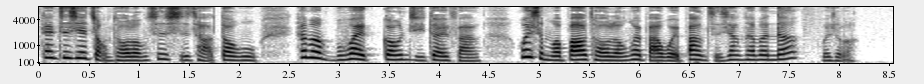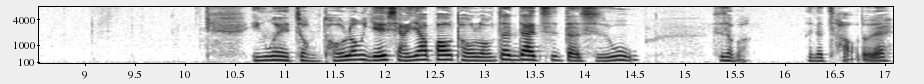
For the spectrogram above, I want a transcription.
但这些肿头龙是食草动物，它们不会攻击对方。为什么包头龙会把尾棒指向他们呢？为什么？因为肿头龙也想要包头龙正在吃的食物是什么？那个草，对不对？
